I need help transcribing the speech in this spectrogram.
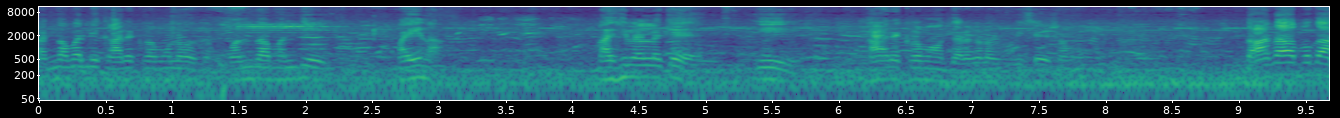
రంగవల్లి కార్యక్రమంలో వంద మంది పైన మహిళలకే ఈ కార్యక్రమం జరగడం విశేషం. దాదాపుగా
